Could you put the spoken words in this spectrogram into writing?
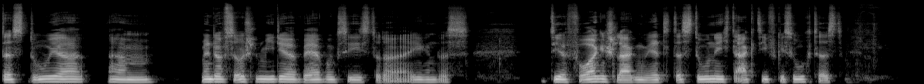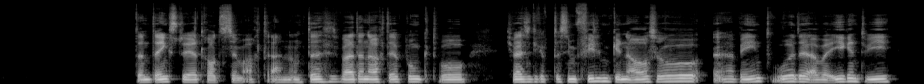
dass du ja, ähm, wenn du auf Social Media Werbung siehst oder irgendwas dir vorgeschlagen wird, dass du nicht aktiv gesucht hast, dann denkst du ja trotzdem auch dran. Und das war dann auch der Punkt, wo, ich weiß nicht, ob das im Film genauso erwähnt wurde, aber irgendwie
